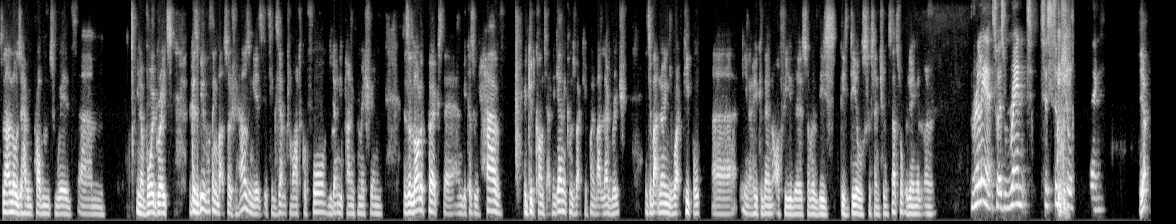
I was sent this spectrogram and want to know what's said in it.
So landlords are having problems with um, you know void rates because the beautiful thing about social housing is it's exempt from article 4 you don't need planning permission there's a lot of perks there and because we have a good concept again it comes back to your point about leverage it's about knowing the right people, uh, you know, who can then offer you the sort of these these deals essentially. So that's what we're doing at the moment. Brilliant. So it's rent to social thing. Yep,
